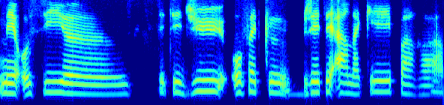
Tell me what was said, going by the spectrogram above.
mais aussi euh, c'était dû au fait que j'ai été arnaquée par euh,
